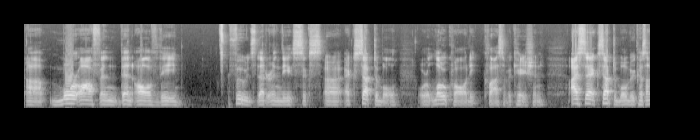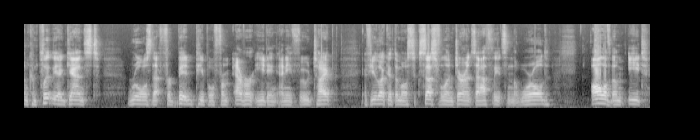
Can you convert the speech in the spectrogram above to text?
uh, more often than all of the foods that are in the uh, acceptable or low quality classification. I say acceptable because I'm completely against rules that forbid people from ever eating any food type. If you look at the most successful endurance athletes in the world, all of them eat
